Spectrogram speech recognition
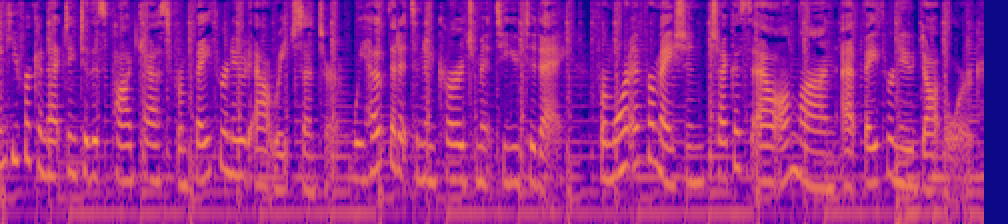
Thank you for connecting to this podcast from Faith Renewed Outreach Center. We hope that it's an encouragement to you today. For more information, check us out online at faithrenewed.org.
